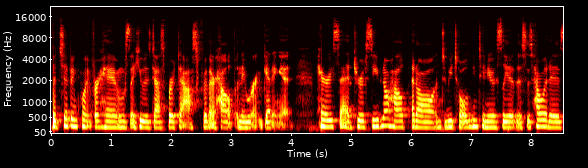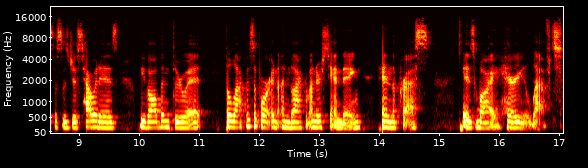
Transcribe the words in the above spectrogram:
the tipping point for him was that he was desperate to ask for their help and they weren't getting it. Harry said to receive no help at all and to be told continuously that this is how it is, this is just how it is, we've all been through it, the lack of support and lack of understanding, in the press is why Harry left.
